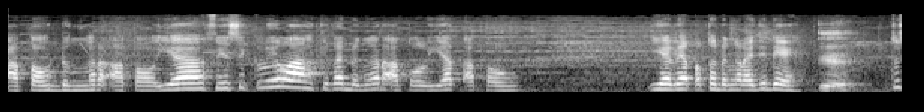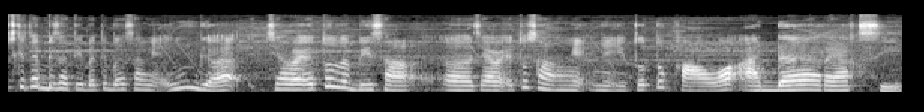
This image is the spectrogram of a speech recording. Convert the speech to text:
atau denger atau ya physically lah kita dengar atau lihat atau ya lihat atau denger aja deh. Iya. Terus kita bisa tiba-tiba sange enggak cewek itu lebih eh, cewek itu sangenya itu tuh kalau ada reaksi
